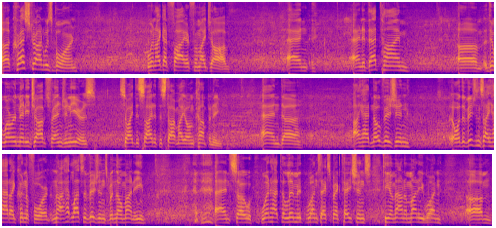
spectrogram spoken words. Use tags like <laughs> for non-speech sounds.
Uh, Crestron was born when I got fired from my job. And, and at that time, um, there weren't many jobs for engineers, so I decided to start my own company. And uh, I had no vision, or the visions I had I couldn't afford. No, I had lots of visions, but no money. <laughs> and so one had to limit one's expectations to the amount of money one um,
